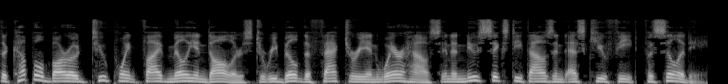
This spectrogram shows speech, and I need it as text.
The couple borrowed $2.5 million to rebuild the factory and warehouse in a new 60,000 sq ft facility.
